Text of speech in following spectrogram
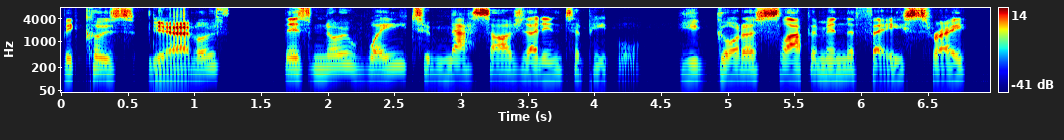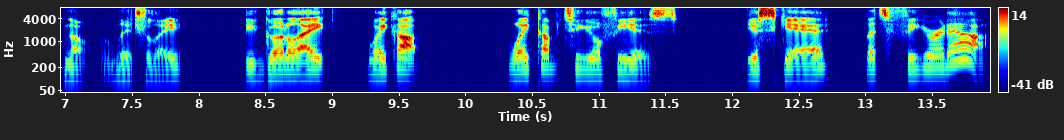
because Yeah. most there's no way to massage that into people. You gotta slap them in the face, right? No, literally. You gotta like wake up, wake up to your fears. You're scared. Let's figure it out.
